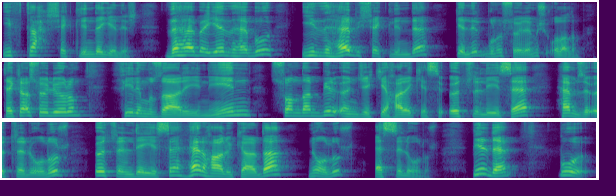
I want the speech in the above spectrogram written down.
iftah şeklinde gelir. Zehebe yezhebu. izheb şeklinde gelir. Bunu söylemiş olalım. Tekrar söylüyorum. Fiil muzari'nin sondan bir önceki harekesi ötreli ise hemze ötreli olur. Ötreli değilse her halükarda ne olur? Esseli olur. Bir de bu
